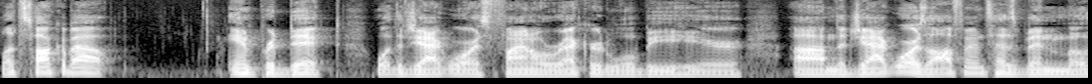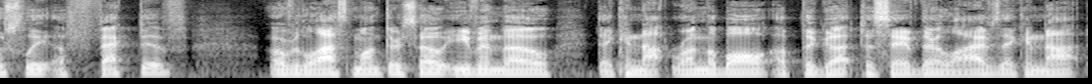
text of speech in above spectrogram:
let's talk about and predict what the Jaguars' final record will be here. Um, the Jaguars' offense has been mostly effective over the last month or so, even though they cannot run the ball up the gut to save their lives. They cannot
